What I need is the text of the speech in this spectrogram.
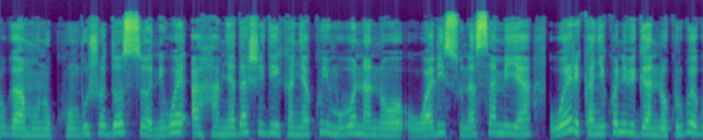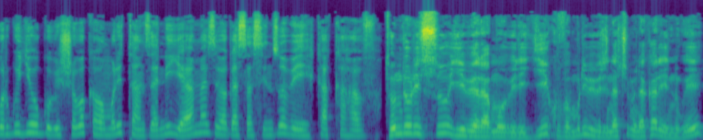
burenganzira bwa muntu ku mbusho doso ni we ahamya adashidikanya ko uyu mubonano wa risu na samiya werekanye ko n'ibiganiro ku rwego rw'igihugu bishoboka aho muri tanzania maze bagasasa inzobe kakahava. Tundurisu yibera mu birigi kuva muri bibiri na cumi na karindwi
